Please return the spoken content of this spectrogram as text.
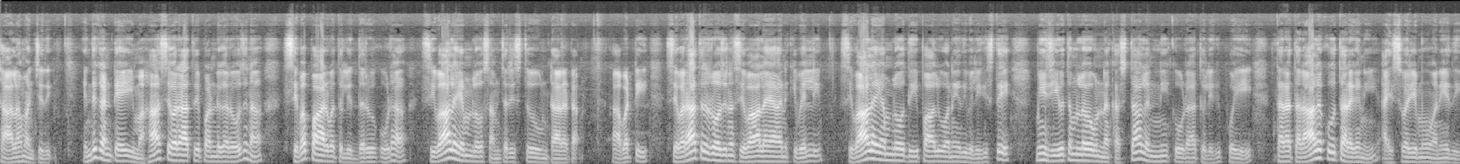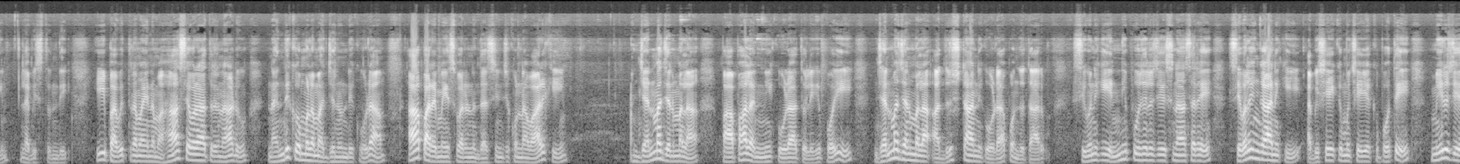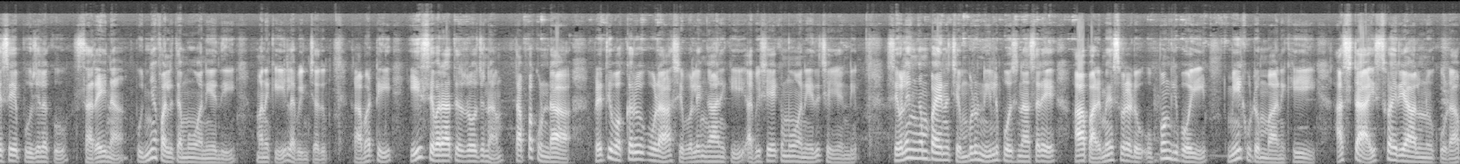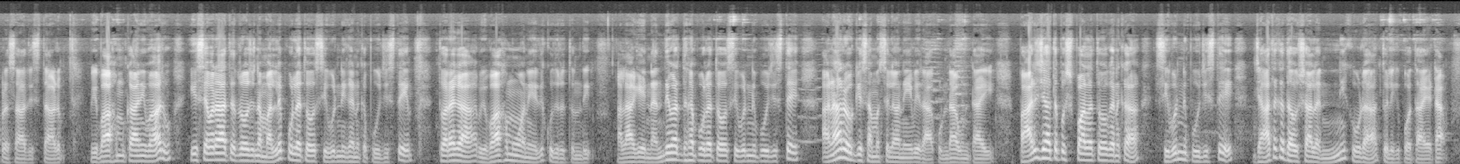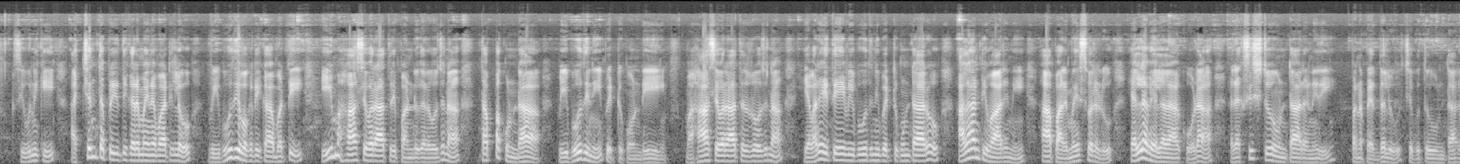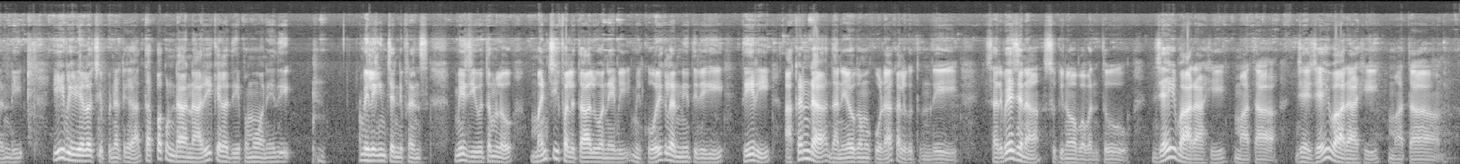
చాలా మంచిది. ఎందుకంటే ఈ మహాశివరాత్రి పండుగ రోజున శివపార్వతులు ఇద్దరూ కూడా శివాలయంలో సంచరిస్తూ ఉంటారట. కాబట్టి శివరాత్రి రోజున శివాలయానికి వెళ్ళి శివాలయంలో దీపాలు అనేది వెలిగిస్తే మీ జీవితంలో ఉన్న కష్టాలన్నీ కూడా తొలగిపోయి తరతరాలకు తరగని ఐశ్వర్యము అనేది లభిస్తుంది. ఈ పవిత్రమైన మహాశివరాత్రి నాడు నంది కొమ్ముల మధ్య నుండి కూడా ఆ పరమేశ్వరుని దర్శించుకున్న వారికి జన్మ జన్మల పాపాలన్నీ కూడా తొలగిపోయి జన్మ జన్మల అదృష్టాన్ని కూడా పొందుతారు. శివునికి ఎన్ని పూజలు చేసినా సరే శివలింగానికి అభిషేకము చేయకపోతే మీరు చేసే పూజలకు సరైన పుణ్య ఫలితము అనేది మనకి లభించదు. కాబట్టి ఈ శివరాత్రి రోజున తప్పకుండా ప్రతి ఒక్కరూ కూడా శివలింగానికి అభిషేకము అనేది చేయండి. శివలింగం పైన చెంబుడు నీళ్ళు పోసినా సరే ఆ పరమేశ్వరుడు ఉప్పొంగిపోయి మీ కుటుంబానికి అష్ట ఫలాలను కూడా ప్రసాదిస్తాడు. వివాహం కాని వారు ఈ శివరాత్రి రోజున మల్లెపూలతో శివుణ్ణి గనక పూజిస్తే త్వరగా వివాహము అనేది కుదురుతుంది. అలాగే నందివర్ధన పూలతో శివుణ్ణి పూజిస్తే అనారోగ్య సమస్యలు అనేవి రాకుండా ఉంటాయి. పారిజాత పుష్పాలతో గనక శివుణ్ణి పూజిస్తే జాతక దోషాలన్నీ కూడా తొలగిపోతాయట. శివునికి అత్యంత ప్రీతికరమైన వాటిలో విభూది ఒకటి కాబట్టి ఈ మహాశివరాత్రి పండుగ రోజున తప్పకుండా విభూదిని పెట్టుకోండి. మహాశివరాత్రి రోజున ఎవరైతే విభూతిని పెట్టుకుంటారో అలాంటి వారిని ఆ పరమేశ్వరుడు ఎల్లవేళలా కూడా రక్షిస్తూ ఉంటారనేది మన పెద్దలు చెబుతూ ఉంటారండి. ఈ వీడియోలో చెప్పినట్టుగా తప్పకుండా నారీకెల దీపము అనేది వెలిగించండి ఫ్రెండ్స్. మీ జీవితంలో మంచి ఫలితాలు అనేవి మీ కోరికలన్నీ తిరిగి తీరి అఖండ ధనయోగము కూడా కలుగుతుంది. సర్వేజన సుఖినో భవంతు. జై వారాహి మాత. జై జై వారాహి మాత.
